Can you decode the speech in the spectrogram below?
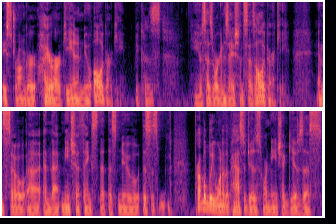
a stronger hierarchy and a new oligarchy, because he who says organization says oligarchy. And so, uh, and that Nietzsche thinks that this new, this is probably one of the passages where Nietzsche gives us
